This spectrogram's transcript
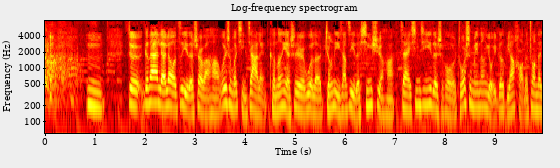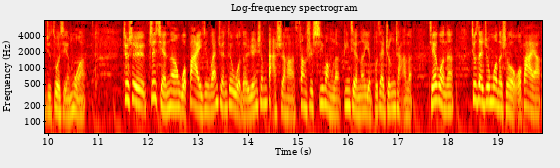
嗯，就跟大家聊聊我自己的事儿吧哈。为什么请假嘞？可能也是为了整理一下自己的心绪哈。在星期一的时候，着实没能有一个比较好的状态去做节目啊。就是之前呢，我爸已经完全对我的人生大事哈丧失希望了，并且呢也不再挣扎了。结果呢，就在周末的时候，我爸呀，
